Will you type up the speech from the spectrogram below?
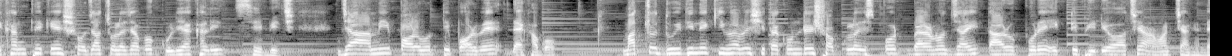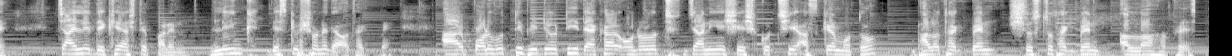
এখান থেকে সোজা চলে যাব গুলিয়াখালী সি বিচ, যা আমি পরবর্তী পর্বে দেখাবো। মাত্র দুই দিনে কীভাবে সীতাকুণ্ডের সবগুলো স্পট বেড়ানো যায় তার উপরে একটি ভিডিও আছে আমার চ্যানেলে। চাইলে দেখে আসতে পারেন, লিংক ডেসক্রিপশনে দেওয়া থাকবে। আর পরবর্তী ভিডিওটি দেখার অনুরোধ জানিয়ে শেষ করছি আজকের মতো। ভালো থাকবেন, সুস্থ থাকবেন, আল্লাহ হাফেজ।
